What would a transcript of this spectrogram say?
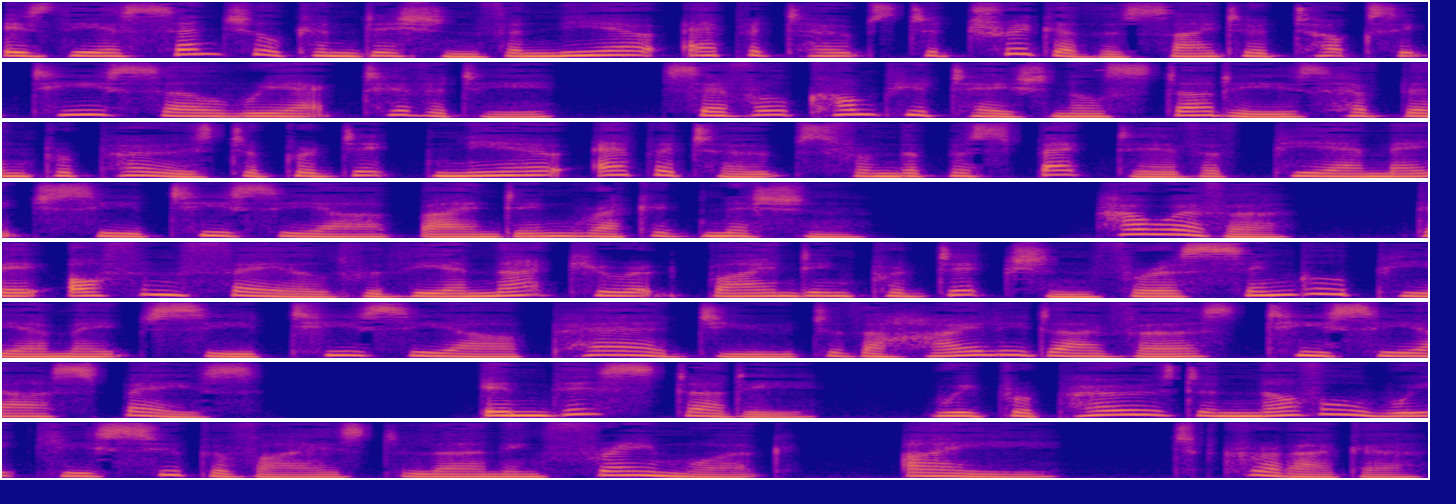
is the essential condition for neoepitopes to trigger the cytotoxic T cell reactivity, several computational studies have been proposed to predict neoepitopes from the perspective of PMHC TCR binding recognition. However, they often failed with the inaccurate binding prediction for a single PMHC TCR pair due to the highly diverse TCR space. In this study, we proposed a novel weekly supervised learning framework, i.e., TCRABAGA,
